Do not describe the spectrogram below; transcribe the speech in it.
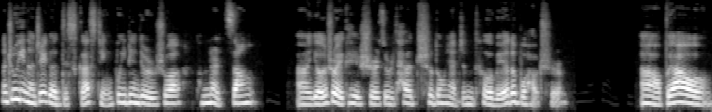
那注意呢，这个 disgusting 不一定就是说他们那儿脏啊，有的时候也可以是，就是他的吃东西真的特别的不好吃啊。不要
